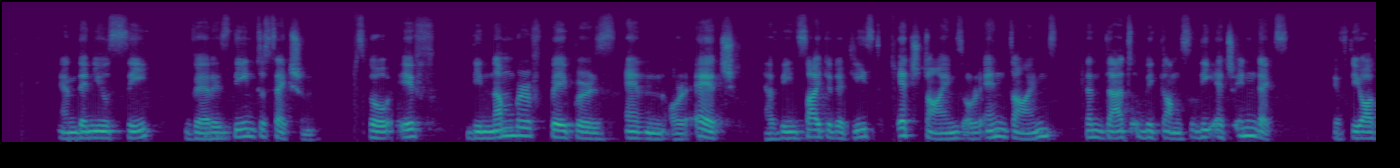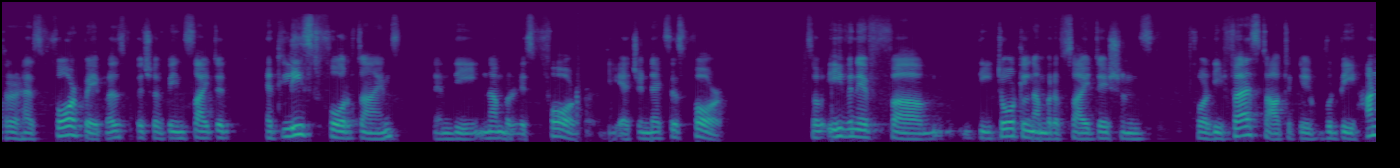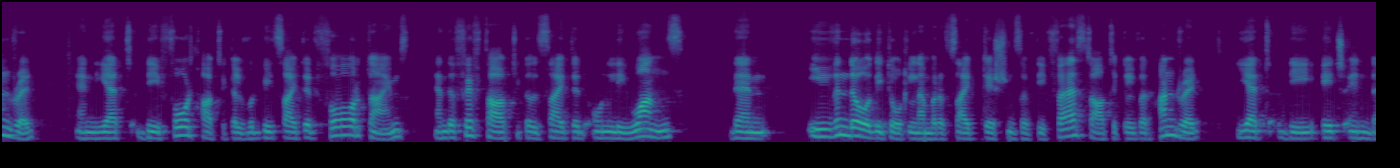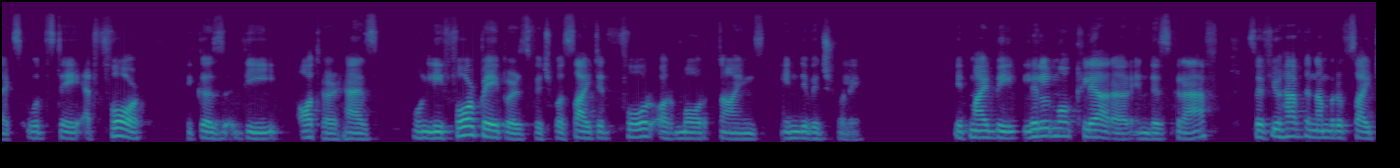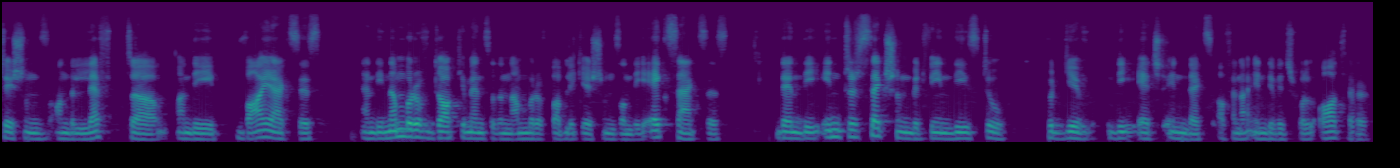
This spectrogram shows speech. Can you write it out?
And then you see where is the intersection. So if the number of papers N or H have been cited at least h times or n times, then that becomes the h index. If the author has four papers which have been cited at least four times, then the number is four. The h index is four. So even if um, the total number of citations for the first article would be 100, and yet the fourth article would be cited four times, and the fifth article cited only once, then even though the total number of citations of the first article were 100, yet the H index would stay at four because the author has only four papers which were cited four or more times individually. It might be a little more clearer in this graph. So if you have the number of citations on the left, uh, on the y-axis, and the number of documents or the number of publications on the x-axis, then the intersection between these two would give the H index of an individual author.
